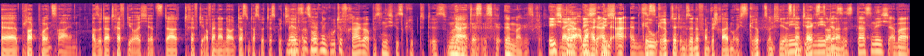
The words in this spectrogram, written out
äh, Plotpoints rein. Also da trefft ihr euch jetzt, da trefft ihr aufeinander und das und das wird diskutiert das und ist so. halt eine gute Frage, ob es nicht geskriptet ist. Nein, das ist ge immer geskriptet. Ich naja, aber nicht halt an, nicht an, so, geskriptet im Sinne von, wir schreiben euch Skripts und hier nee, ist dein Text, nee, das ist das nicht, aber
